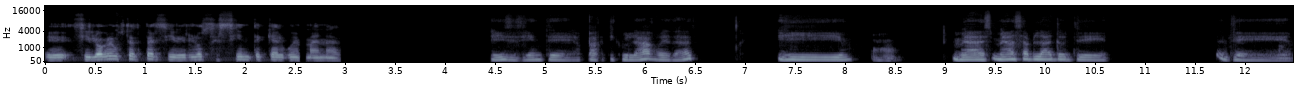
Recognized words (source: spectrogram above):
Eh, si logra usted percibirlo, se siente que algo emana. Sí, se siente particular, ¿verdad? Y Ajá. me has, me has hablado de, de,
